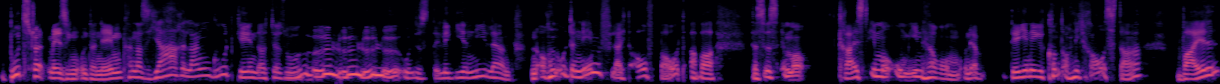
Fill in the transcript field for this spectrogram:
Bootstrap-mäßigen Unternehmen kann das jahrelang gut gehen, dass der so lö, lö, lö, und das Delegieren nie lernt. Und auch ein Unternehmen vielleicht aufbaut, aber das ist immer, kreist immer um ihn herum. Und er, derjenige kommt auch nicht raus da, weil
